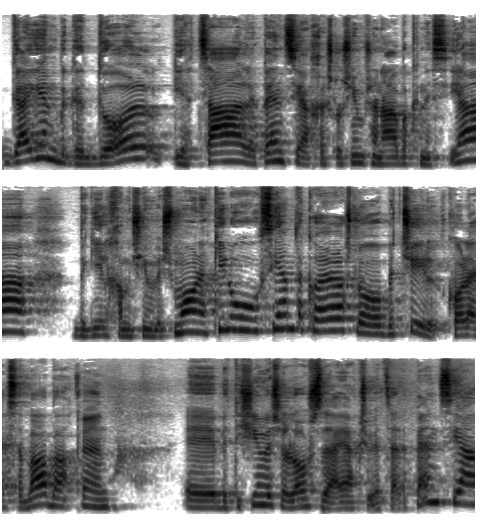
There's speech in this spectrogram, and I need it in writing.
גייגן בגדול יצא לפנסיה אחרי 30 שנה בכנסייה, בגיל 58, כאילו הוא סיים את הקריירה שלו ב chill, הכל היה סבבה. כן. אה, ב-93 זה היה כשהוא יצא לפנסיה.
